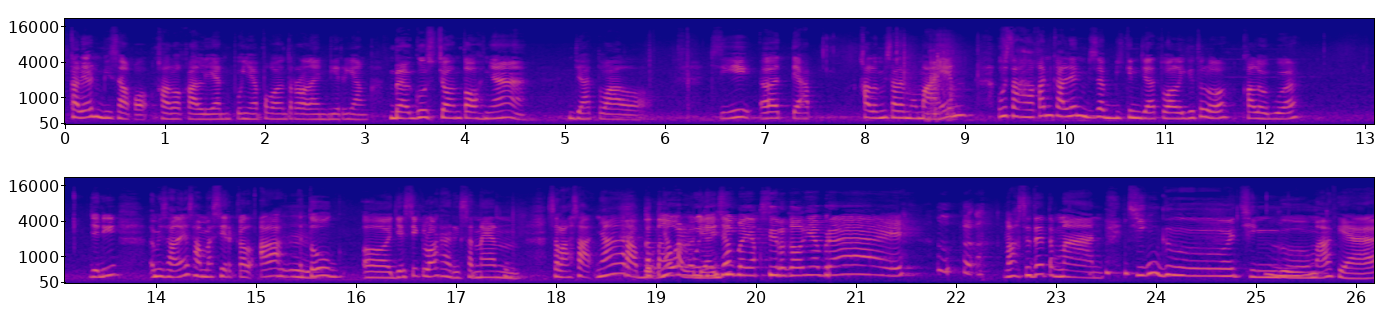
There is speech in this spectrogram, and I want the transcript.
Kalian bisa kok kalau kalian punya pengontrolan diri yang bagus contohnya jadwal. Jadi eh, tiap kalau misalnya mau main usahakan kalian bisa bikin jadwal gitu loh kalau gue jadi misalnya sama circle A itu uh, Jessie keluar hari Senin. Selasanya Rabunya kalau diajak banyak circle-nya bray. Maksudnya teman. Cinggu cinggu maaf ya.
